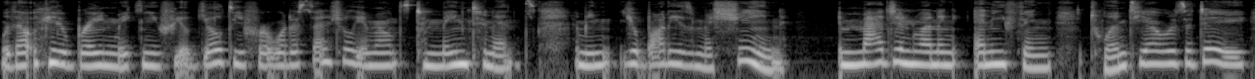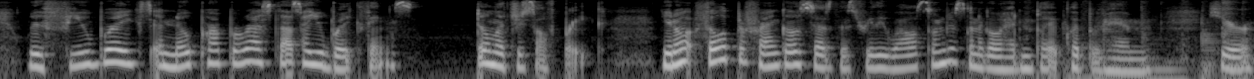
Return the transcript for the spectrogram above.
without your brain making you feel guilty for what essentially amounts to maintenance. I mean, your body is a machine. Imagine running anything 20 hours a day with few breaks and no proper rest. That's how you break things. Don't let yourself break. You know what? Philip DeFranco says this really well, so I'm just going to go ahead and play a clip of him here.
